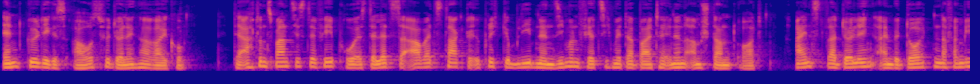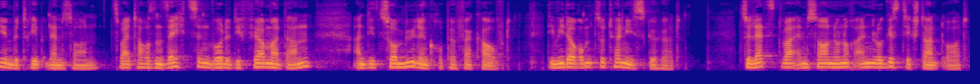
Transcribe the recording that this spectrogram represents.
Endgültiges Aus für Döllinger Reiko. Der 28. Februar ist der letzte Arbeitstag der übrig gebliebenen 47 MitarbeiterInnen am Standort. Einst war Dölling ein bedeutender Familienbetrieb in Emshorn. 2016 wurde die Firma dann an die zur Mühlengruppe verkauft, die wiederum zu Tönnies gehört. Zuletzt war Emshorn nur noch ein Logistikstandort.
